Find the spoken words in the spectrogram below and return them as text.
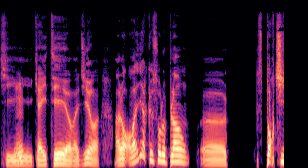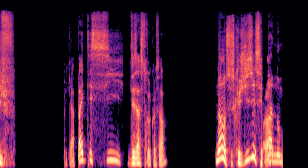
qui, Mmh. qui a été, on va dire, alors on va dire que sur le plan euh, sportif, qui a pas été si désastreux que ça. Non, c'est ce que je disais, c'est Voilà. pas non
